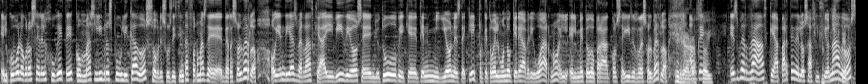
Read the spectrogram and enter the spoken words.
el cubo logró ser el juguete con más libros publicados sobre sus distintas formas de, de resolverlo. Hoy en día es verdad que hay vídeos en YouTube y que tienen millones de clips porque todo el mundo quiere averiguar ¿no? el, el método para conseguir resolverlo. Qué Aunque soy. Es verdad que aparte de los aficionados,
